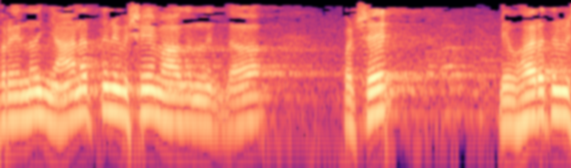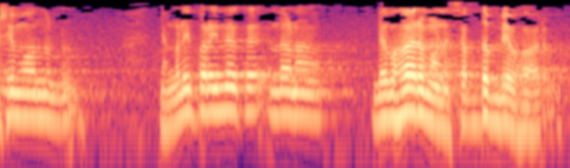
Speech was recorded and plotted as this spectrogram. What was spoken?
പറയുന്നത് ജ്ഞാനത്തിന് വിഷയമാകുന്നില്ല പക്ഷേ വ്യവഹാരത്തിന് വിഷയമാകുന്നുണ്ട്. ഞങ്ങളീ പറയുന്നതൊക്കെ എന്താണ്? വ്യവഹാരമാണ് ശബ്ദവ്യവഹാരം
